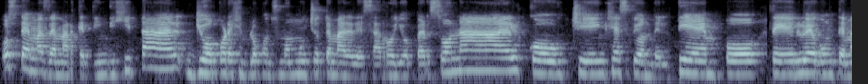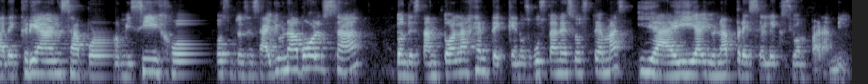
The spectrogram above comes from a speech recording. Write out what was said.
pues, temas de marketing digital. Yo, por ejemplo, consumo mucho tema de desarrollo personal, coaching, gestión del tiempo, de luego un tema de crianza por mis hijos. Entonces hay una bolsa donde están toda la gente que nos gustan esos temas y ahí hay una preselección para mí.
